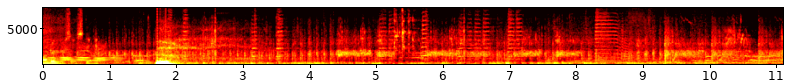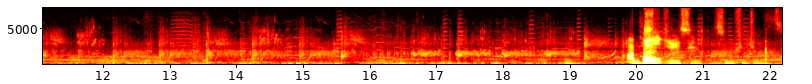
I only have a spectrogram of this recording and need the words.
Wonder you're so skinny. My Run back balls to. See, see if she joins.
